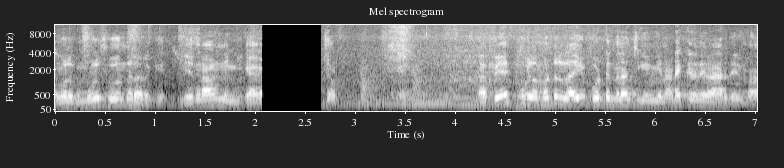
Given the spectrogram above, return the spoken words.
உங்களுக்கு முழு சுதந்திரம் இருக்குது எதனாலும் நீங்கள் கேட்க நான் ஃபேஸ்புக்கில் மட்டும் லைவ் போட்டுருந்தேன்னா வச்சுக்கோங்க. நடக்கிறதே வேறு தெரியுமா?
